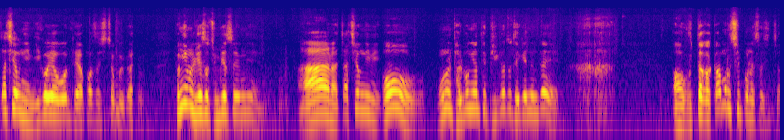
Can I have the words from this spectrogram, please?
짜치 형님 이거야 원 배 아파서 시청 불가요 형님을 위해서 준비했어요 형님 아 나 짜치 형님이 오 오늘 달봉이한테 비교도 되겠는데 아 웃다가 까무러칠 뻔했어 진짜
